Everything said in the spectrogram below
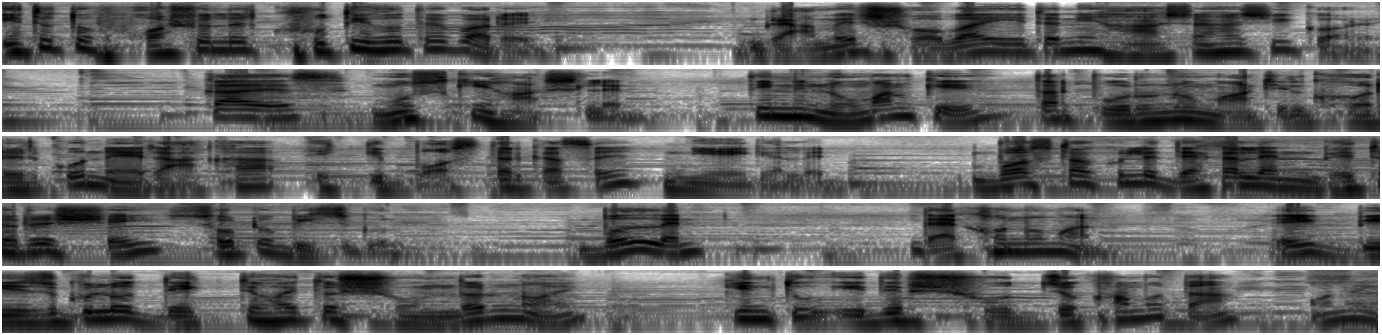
এতে তো ফসলের ক্ষতি হতে পারে। গ্রামের সবাই এটা নিয়ে হাসাহাসি করে। কায়েস মুস্কি হাসলেন। তিনি নোমানকে তার পুরনো মাটির ঘরের কোণে রাখা একটি বস্তার কাছে নিয়ে গেলেন। বস্তা খুলে দেখালেন ভেতরের সেই ছোট বীজগুলো। বললেন, দেখো নোমান, এই বীজগুলো দেখতে হয়তো সুন্দর নয় কিন্তু এদের সহ্য ক্ষমতা অনেক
